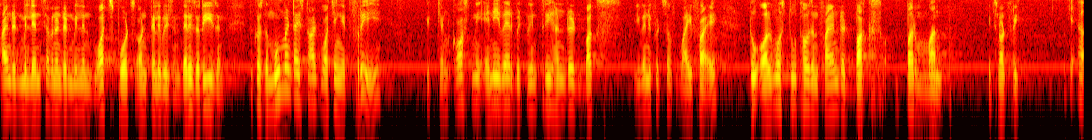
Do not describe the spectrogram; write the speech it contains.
500 million, 700 million watch sports on television. There is a reason. Because the moment I start watching it free, it can cost me anywhere between 300 bucks, even if it's of Wi-Fi, to almost 2,500 bucks per month. It's not free. Okay, uh,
